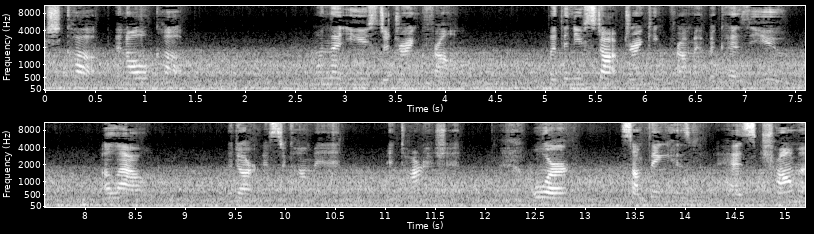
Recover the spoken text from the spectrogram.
Tarnished cup, an old cup, one that you used to drink from, but then you stopped drinking from it because you allowed the darkness to come in and tarnish it. Or something has has trauma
